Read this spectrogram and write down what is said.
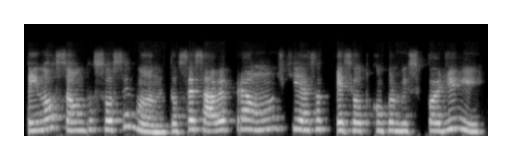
tem noção da sua semana. Então, você sabe para onde que essa, esse outro compromisso pode ir.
